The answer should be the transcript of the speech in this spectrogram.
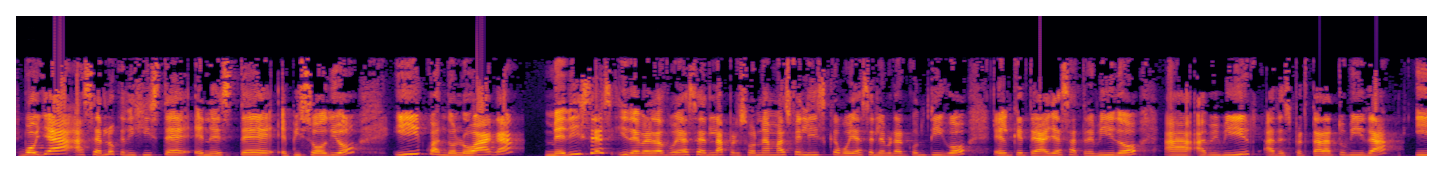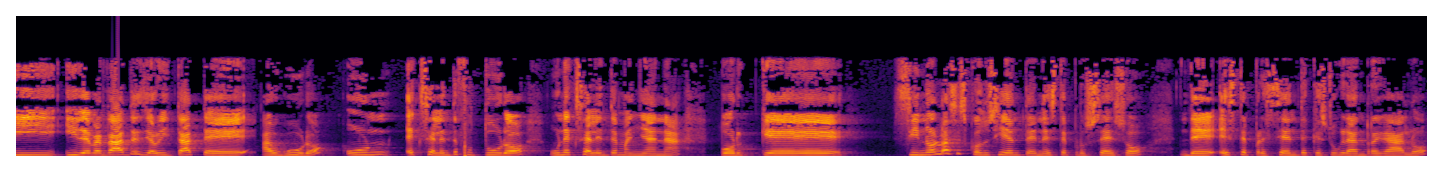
voy a hacer lo que dijiste en este episodio y cuando lo haga, me dices y de verdad voy a ser la persona más feliz que voy a celebrar contigo el que te hayas atrevido a, vivir, a despertar a tu vida. Y, y de verdad desde ahorita te auguro un excelente futuro, un excelente mañana porque si no lo haces consciente en este proceso de este presente que es tu gran regalo,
